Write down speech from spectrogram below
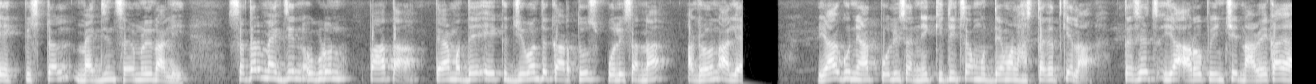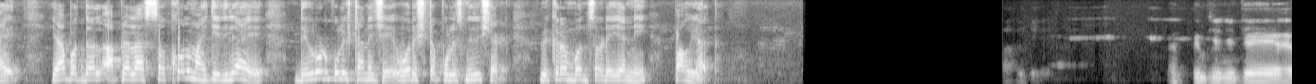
एक पिस्टल मॅगझिनसह मिळून आली. सदर मॅगझिन उघडून पाहता त्यामध्ये एक जिवंत कारतूस पोलिसांना आढळून आले या गुन्ह्यात पोलिसांनी कितीचा मुद्देमाल हस्तगत केला? तसेच या आरोपींची नावे काय आहेत? याबद्दल आपल्याला सखोल माहिती दिली आहे. देवरोड पोलीस ठाण्याचे वरिष्ठ पोलीस निरीक्षक विक्रम बनसोडे यांनी पाहुयात. पिंपरी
